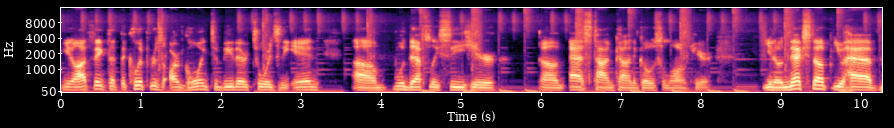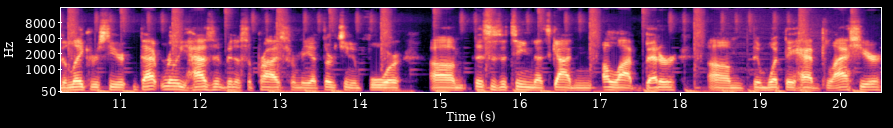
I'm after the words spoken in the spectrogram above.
You know, I think that the Clippers are going to be there towards the end. Um, we'll definitely see here um, as time kind of goes along here. You know, next up you have the Lakers here. That really hasn't been a surprise for me at 13 and 4. Um, this is a team that's gotten a lot better um, than what they had last year.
